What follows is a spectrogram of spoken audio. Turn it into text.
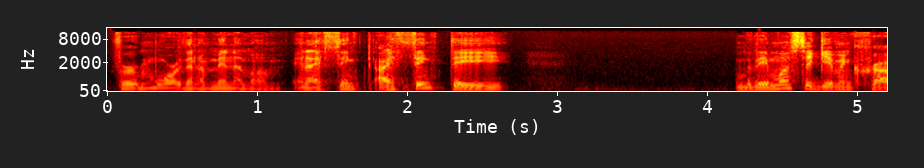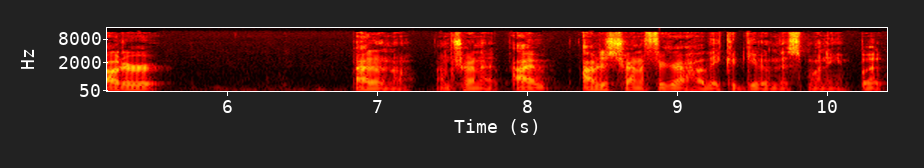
for more than a minimum, and I think I think they they must have given Crowder. I don't know. I'm trying to. I I'm just trying to figure out how they could give him this money, but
